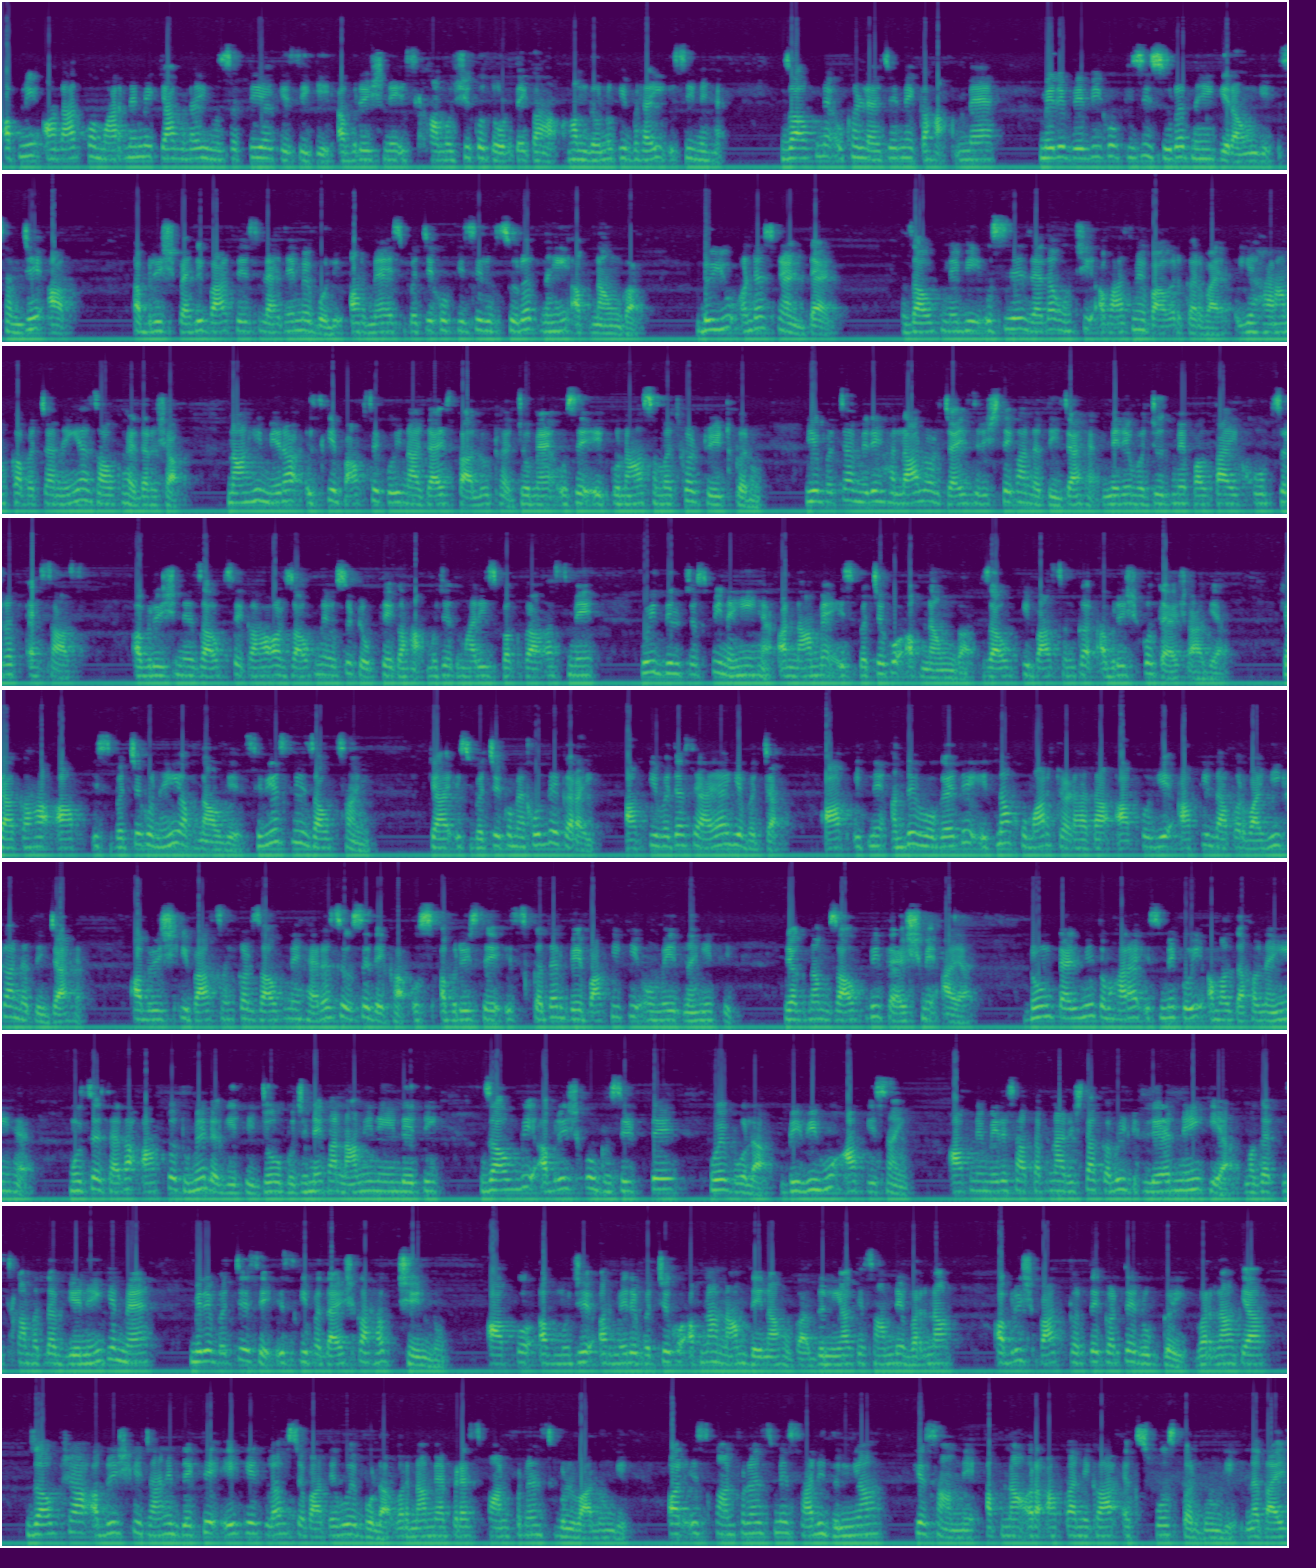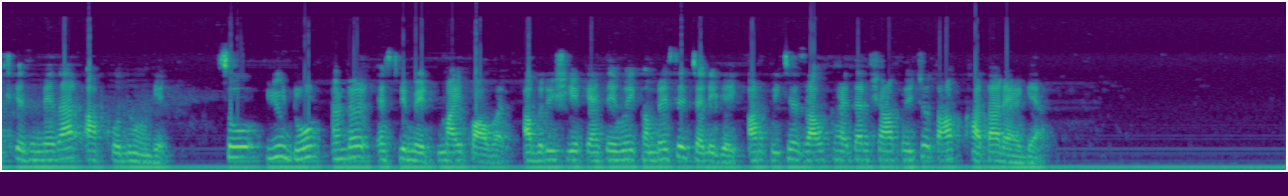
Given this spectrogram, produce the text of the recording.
अपनी औलाद को मारने में क्या भलाई हो सकती है किसी की? अबरीश ने इस खामोशी को तोड़ते कहा, हम दोनों की भलाई इसी में है। जाउक ने उखड़ लहजे में कहा, मैं, मेरे बेबी को किसी सूरत नहीं गिराऊँगी। समझे आप? अबरीश पहली बार तेज लहजे में बोली, और मैं इस बच्चे को किसी सूरत नहीं अपनाऊँगा। Do you understand that Zauq ने भी उससे ज़्यादा ऊँची आवाज़ में बावर करवाया, यह हराम का बच्चा नहीं है जाउक हैदर शाह। ना ही मेरा इसके बाप से कोई नाजायज ताल्लुक है जो मैं उसे एक गुनाह समझकर ट्रीट करूँ। ये बच्चा मेरे हलाल और जायज़ रिश्ते का नतीजा है। मेरे वजूद में पलता एक खूबसूरत एहसास। अबरीश ने जाउक से कहा और जाउक ने उसे टोकते कहा, मुझे तुम्हारी इस बकवास में कोई दिलचस्पी नहीं है और ना मैं इस बच्चे को अपनाऊँगा जाउक की बात सुनकर अबरीश को तैश आ गया। क्या कहा, आप इस बच्चे को नहीं अपनाओगे? सीरियसली जाउक साइन क्या इस बच्चे को मैं खुद लेकर आई? आपकी वजह से आया ये बच्चा। आप इतने अंधे हो गए थे, इतना खुमार चढ़ा था, आपको ये आपकी लापरवाही का नतीजा है अबरीश की बात सुनकर जाउक ने हैरत से उसे देखा। उस अबरीश से इस कदर बेबाकी की उम्मीद नहीं थी। यकदम जाउक भी तैश में आया। डोंट टेल मी तुम्हारा इसमें कोई अमल दखल नहीं है। मुझसे ज़्यादा आग तो तुम्हें लगी थी, जो बुझने का नाम ही नहीं लेती। जाउक भी अबरीश को घसीटते हुए बोला, बीवी हूँ आपकी साई। आपने मेरे साथ अपना रिश्ता कभी डिक्लेयर नहीं किया। मगर इसका मतलब ये नहीं कि मैं मेरे बच्चे से इसकी पैदाइश का हक छीन लूँ। आपको अब मुझे और मेरे बच्चे को अपना नाम देना होगा दुनिया के सामने, वरना अबरीश बात करते करते रुक गई। वरना क्या? जाऊक शाह अबरीश की जानब देखते एक एक लफ्ज चबाते हुए बोला, वरना मैं प्रेस कॉन्फ्रेंस बुलवा लूँगी। और इस कॉन्फ्रेंस में सारी दुनिया के सामने अपना और आपका निकाह एक्सपोज कर दूँगी। नतज के जिम्मेदार आप खुद होंगे so you don't underestimate my power Abrish ये कहते हुए कमरे से चली गई और पीछे जाउक हैदर शाह पीछे ताप खाता रह गया।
